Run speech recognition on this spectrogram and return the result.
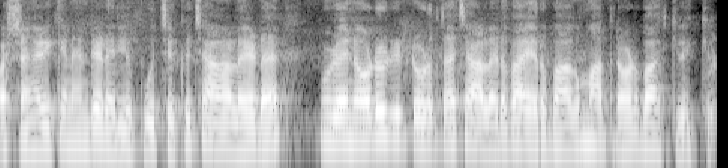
ഭക്ഷണം കഴിക്കുന്നതിന്റെ ഇടയിൽ പൂച്ചക്ക് ചാളയുടെ മുഴുവനോട് ഇട്ട് കൊടുത്താൽ ചാളയുടെ വയറുഭാഗം മാത്രം അവിടെ ബാക്കി വയ്ക്കും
